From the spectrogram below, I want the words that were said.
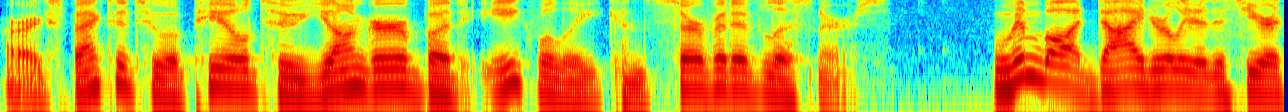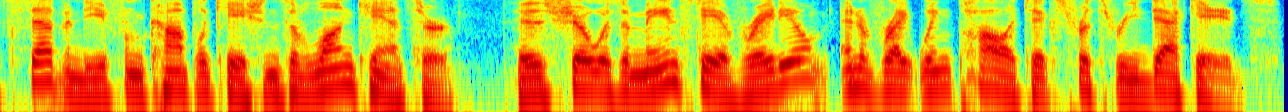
are expected to appeal to younger but equally conservative listeners. Limbaugh died earlier this year at 70 from complications of lung cancer. His show was a mainstay of radio and of right wing politics for three decades.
